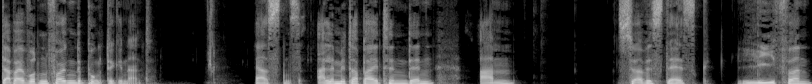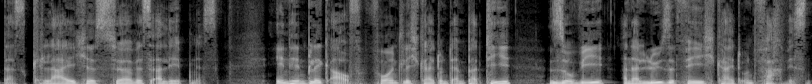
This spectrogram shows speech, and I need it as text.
Dabei wurden folgende Punkte genannt. Erstens, alle Mitarbeitenden am Service Desk liefern das gleiche Serviceerlebnis in Hinblick auf Freundlichkeit und Empathie sowie Analysefähigkeit und Fachwissen.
